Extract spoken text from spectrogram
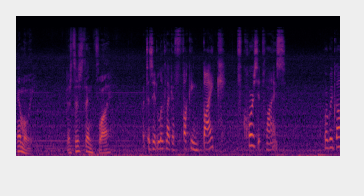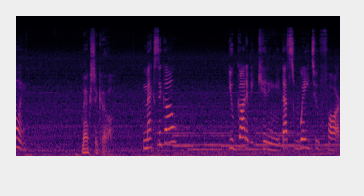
Emily, does this thing fly? But does it look like a fucking bike? Of course it flies. Where are we going? Mexico. Mexico? You gotta be kidding me. That's way too far.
